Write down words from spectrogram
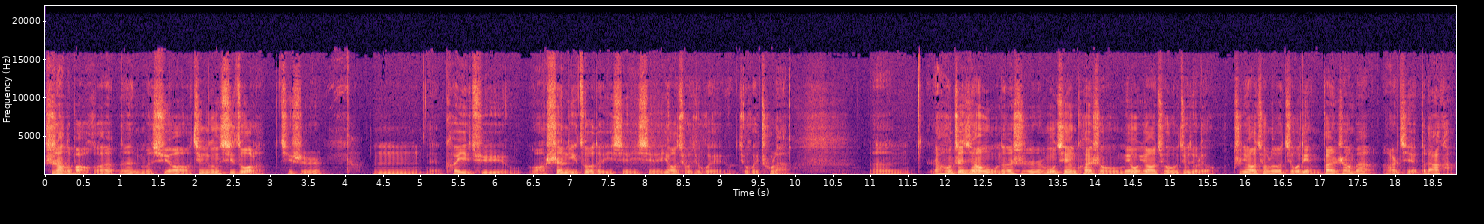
市场的饱和，那么需要精耕细作了。其实。嗯，可以去往深里做的一些一些要求就会就会出来了。嗯，然后真相五呢是目前快手没有要求九九六，只要求了九点半上班，而且不打卡。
